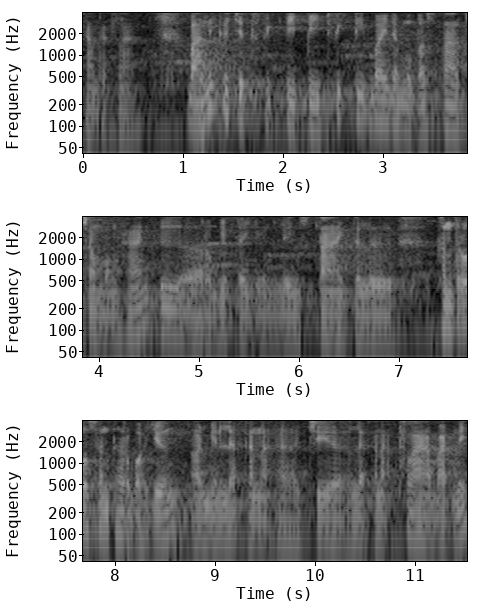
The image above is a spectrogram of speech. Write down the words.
កាន់តែថ្លា បាទនេះគឺជា tweak ទី2 tweak ទី3ដែល Mobile Style ចង់បង្ហាញគឺរបៀបដែលយើងលេង style ទៅលើ control center របស់យើងឲ្យមានលក្ខណៈជាលក្ខណៈថ្លាបែបនេះ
